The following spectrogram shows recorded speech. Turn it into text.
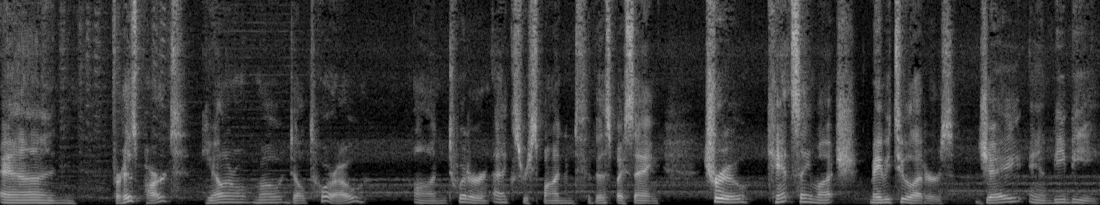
And for his part, Guillermo del Toro on Twitter and X responded to this by saying, True, can't say much, maybe two letters. J and BB.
